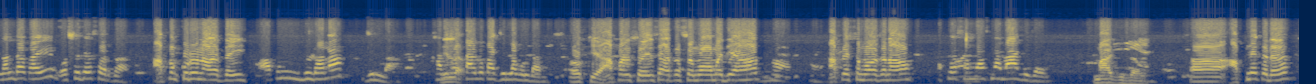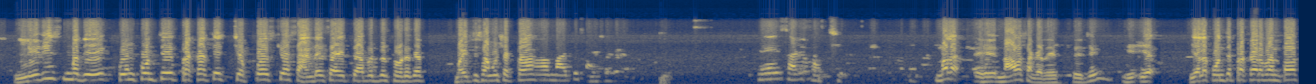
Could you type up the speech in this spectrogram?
नंदाताई वसुदेव सरदार. आपण कुठून आला ताई? आपण बुलढाणा जिल्हा. तालुका जिल्हा बुलढाणा. ओके आपण स्वयंसहायता समूहामध्ये आहात? हा, हा. आपल्या समूहाचं नाव? आपल्या समाजना माझी जाऊ माझी जाऊ आपल्याकडं लेडीजमध्ये कोणकोणते प्रकारचे चप्पल्स किंवा सँडल्स आहेत त्याबद्दल थोडक्यात माहिती सांगू शकता? माहिती सांगतो हे साडेसातशे. मला हे नाव सांगा ते- त्याचे. हे- या- याला कोणते प्रकार बनतात?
